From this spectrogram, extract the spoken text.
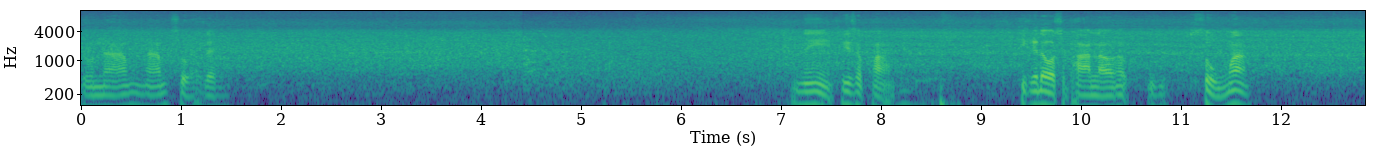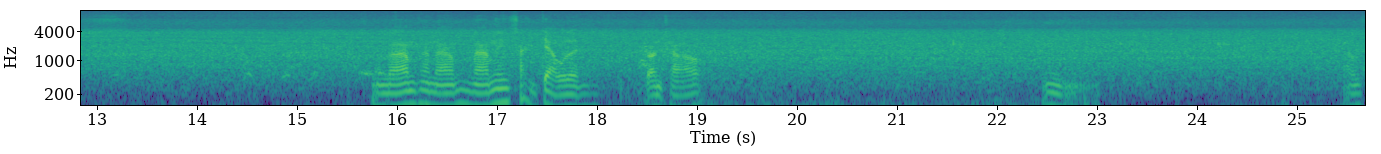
ดูน้ำน้ำสวยเลย นี่ที่สะพาน ที่กระโดดสะพานเราครับ สูงมากน้ำถ้าน้ำน้ำนี่ใสแจ๋วเลย ตอนเช้าน้ำใ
